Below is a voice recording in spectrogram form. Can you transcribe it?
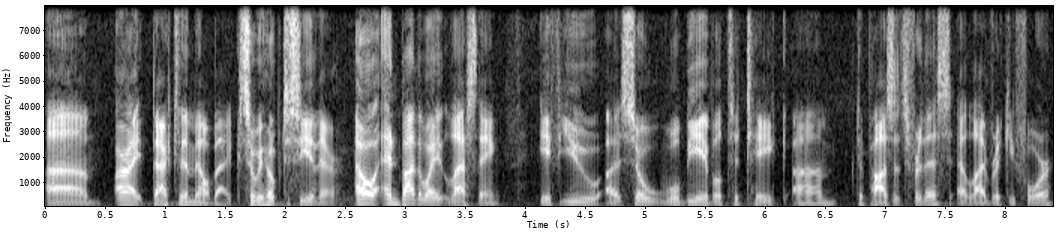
Um, all right, back to the mailbag. So we hope to see you there. Oh, and by the way, last thing, if you uh, so we'll be able to take um, deposits for this at Live Ricky Four.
